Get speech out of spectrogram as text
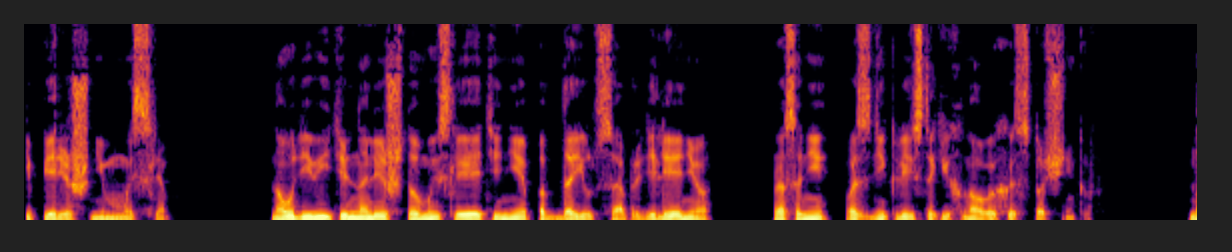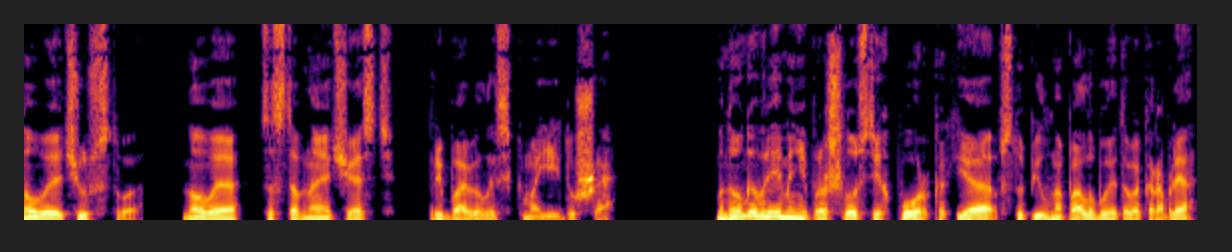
теперешним мыслям. Но удивительно ли, что мысли эти не поддаются определению, раз они возникли из таких новых источников. Новое чувство, новая составная часть прибавилась к моей душе. Много времени прошло с тех пор, как я вступил на палубу этого корабля,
